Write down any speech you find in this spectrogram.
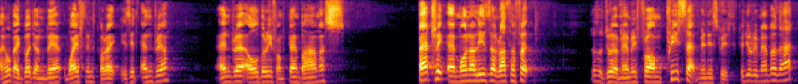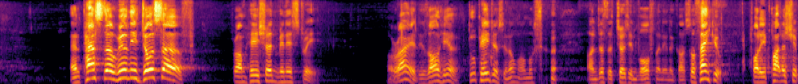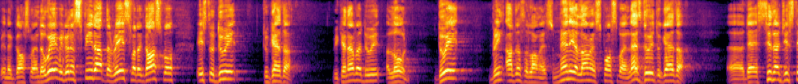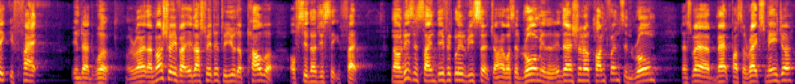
I hope I got your wife's name correct. Is it Andrea? Andrea Albury from Camp Bahamas. Patrick and Mona Lisa Rutherford. Just a joy of memory from Precept Ministries. Can you remember that? And Pastor Willie Joseph from Haitian Ministry. All right, it's all here. Two pages, you know, almost on just the church involvement in the gospel. So thank you for the partnership in the gospel. And the way we're going to speed up the race for the gospel is to do it together. We can never do it alone. Do it, bring others along, as many along as possible, and let's do it together. Uh, there is synergistic effect in that work. All right. I'm not sure if I illustrated to you the power of synergistic effect. Now, this is scientifically researched. I was at Rome in the international conference in Rome. That's where I met Pastor Rex Major.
